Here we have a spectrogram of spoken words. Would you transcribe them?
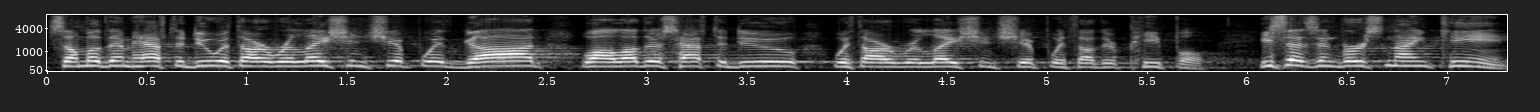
Some of them have to do with our relationship with God, while others have to do with our relationship with other people. He says in verse 19,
